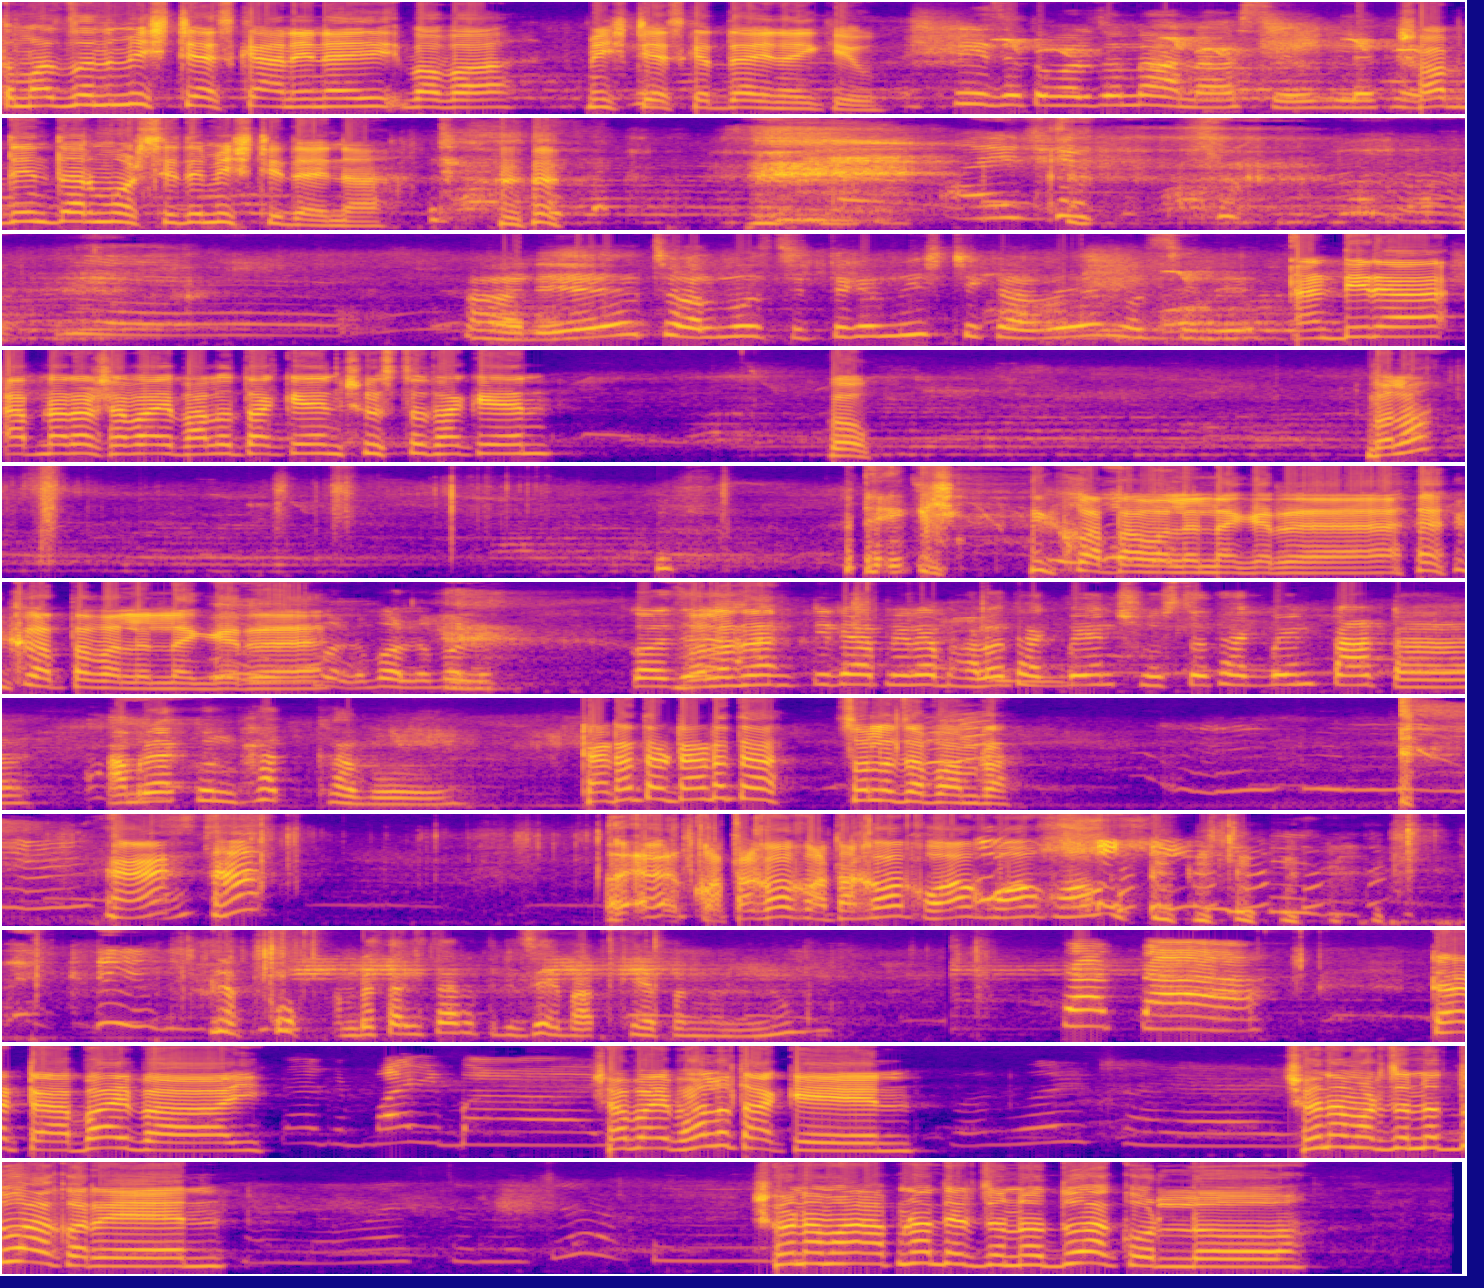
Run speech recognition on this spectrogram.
তোমার জন্য মিষ্টি আজকে আনি নাই বাবা। মিষ্টি আজকে দেয় নাই কেউ। তোমার জন্য আনা আছে সব দিন তো আর মসজিদে মিষ্টি দেয় না। আরে চল মসজিদ থেকে মিষ্টি খাবে মসজিদে। আন্টিরা আপনারা সবাই ভালো থাকেন সুস্থ থাকেন। বলো। কথা বলেন না কেরে কথা বলেন না কেরে। বলো বলো বলো বলো। আপনারা ভালো থাকবেন সুস্থ থাকবেন টাটা। আমরা এখন ভাত খাব। টাটা তো টাটা তো চলে যাব আমরা। হ্যাঁ? হ্যাঁ? কথা কও কথা কও কও কও কও। আমরা তাহলে তাড়াতাড়ি যাই ভাত খেয়ে পান মানু tata. Tata bye bye. Bye bye সবাই ভালো থাকেন। শোন আমার জন্য দোয়া করেন। শোন আমার আপনাদের জন্য দোয়া করল।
